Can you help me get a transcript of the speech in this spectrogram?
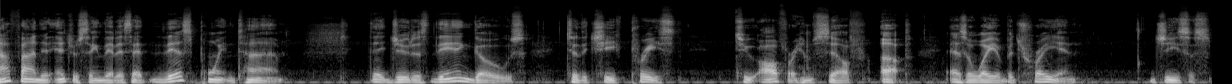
I find it interesting that it's at this point in time that Judas then goes to the chief priest to offer himself up as a way of betraying Jesus.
